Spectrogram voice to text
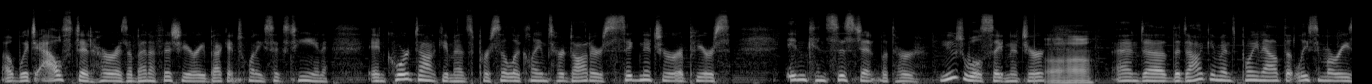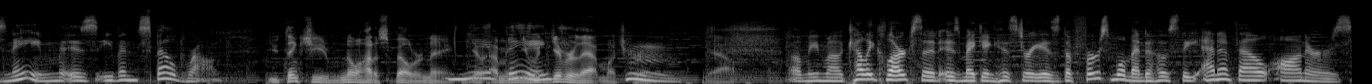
uh, which ousted her as a beneficiary back in 2016, in court documents, Priscilla claims her daughter's signature appears inconsistent with her usual signature. Uh-huh. And uh, the documents point out that Lisa Marie's name is even spelled wrong. You'd think she'd know how to spell her name. You'd I mean, you would. Hmm. give her that much credit. Yeah. Well, meanwhile, Kelly Clarkson is making history as the first woman to host the NFL Honors.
